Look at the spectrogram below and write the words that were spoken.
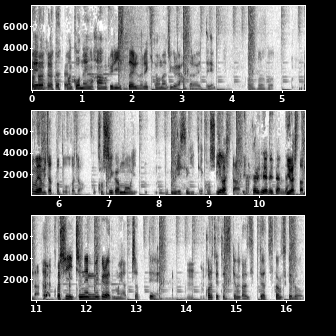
でまあ、5年半フリースタイルの歴と同じぐらい働いて。うんうんうんでもやめちゃったってことかじゃあ。腰がもう無理すぎて腰言わした。あそれで辞めたんだ言。わしたんだ。腰1年目ぐらいでもうやっちゃってうんコルセットつけながらずっとやってたんですけど、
